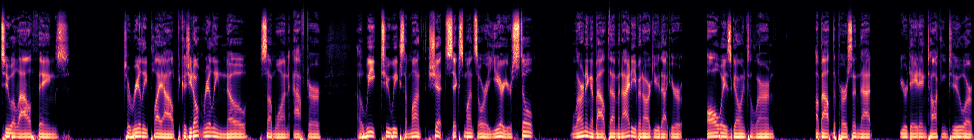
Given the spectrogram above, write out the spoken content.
to allow things to really play out because you don't really know someone after a week, two weeks, a month, shit, six months or a year. You're still learning about them. And I'd even argue that you're always going to learn about the person that you're dating, talking to, or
